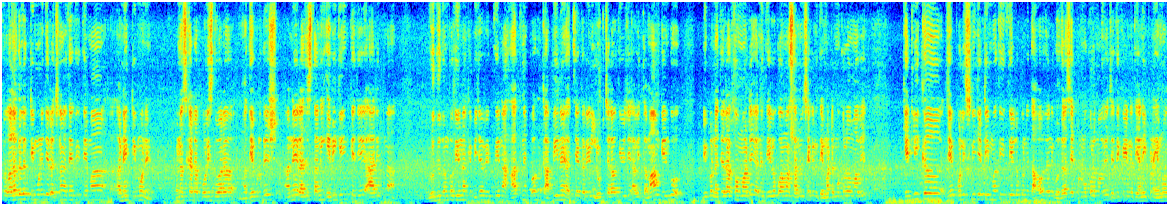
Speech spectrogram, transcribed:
તો અલગ અલગ ટીમોની જે રચના થઈ હતી, તેમાં અનેક ટીમોને બનાસકાંઠા પોલીસ દ્વારા મધ્યપ્રદેશ અને રાજસ્થાનની એવી ગેંગ કે જે આ રીતના વૃદ્ધ દંપતીઓના કે બીજા વ્યક્તિના હાથને પગ કાપીને હત્યા કરીને લૂંટ ચલાવતી હોય છે. આવી તમામ ગેંગોની પર નજર રાખવા માટે અને તે લોકો આમાં સામેલ છે કે તે માટે મોકલવામાં આવ્યા. કેટલીક જે પોલીસની જે ટીમ હતી, તે લોકોને દાહોદ અને ગોધરા સાઈડ પણ મોકલવામાં આવે જેથી કરીને ત્યાંની પણ એમો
